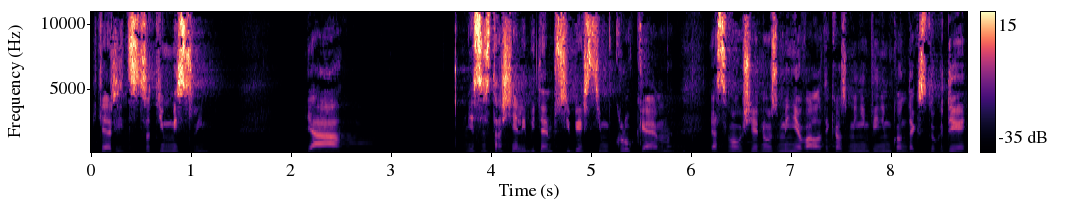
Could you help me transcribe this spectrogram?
chtěl říct, co tím myslím. já mně se strašně líbí ten příběh s tím klukem, já jsem ho už jednou zmiňoval, teďka ho zmíním v jiném kontextu, kdy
